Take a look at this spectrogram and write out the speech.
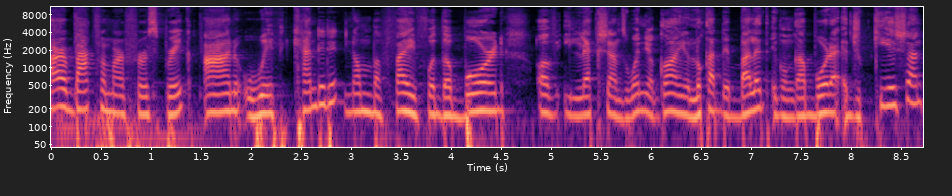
are back from our first break on with candidate number five for the Board of Elections. When you're going, you look at the ballot, you're going to Board of Education,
